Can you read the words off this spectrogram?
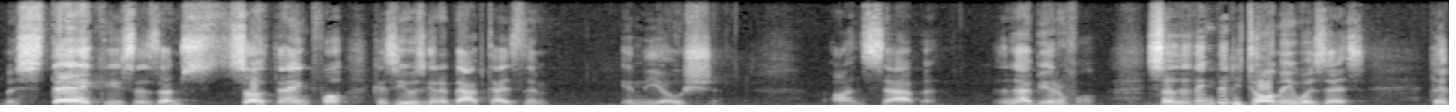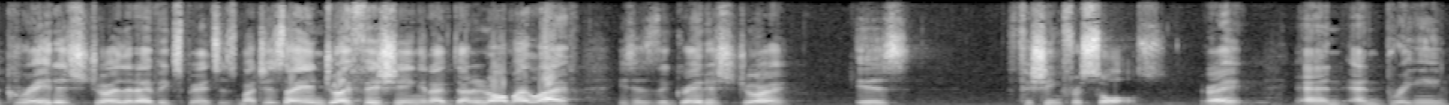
mistake. He says, I'm so thankful because he was going to baptize them in the ocean on Sabbath. Isn't that beautiful? So the thing that he told me was this the greatest joy that I've experienced, as much as I enjoy fishing and I've done it all my life, he says, the greatest joy is fishing for souls, right? And, and bringing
